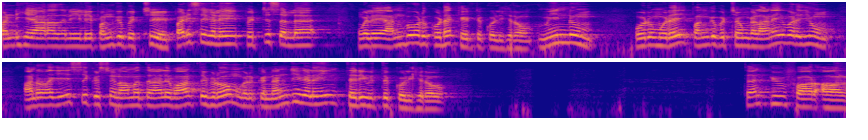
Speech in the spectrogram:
பண்டிகை ஆராதனையிலே பங்கு பெற்று பரிசுகளை பெற்று செல்ல உங்களை அன்போடு கூட கேட்டுக்கொள்கிறோம். மீண்டும் ஒரு முறை பங்கு பெற்ற உங்கள் அனைவரையும் ஆண்டவராக இயேசு கிறிஸ்து நாமத்தினாலே வாழ்த்துகிறோம். உங்களுக்கு நன்றிகளை தெரிவித்துக் கொள்கிறோம். தேங்க்யூ ஃபார் ஆல்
